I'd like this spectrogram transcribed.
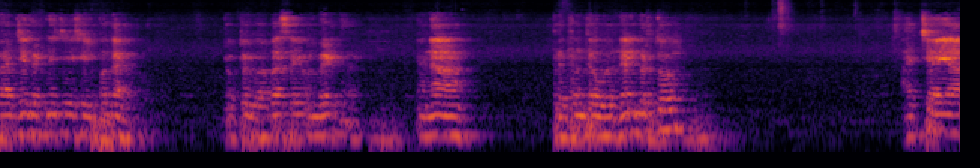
राज्यघटनेचे शिल्पकार डॉक्टर बाबासाहेब आंबेडकर यांना प्रथमतः वंदन करतो. आजच्या या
